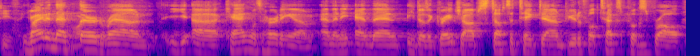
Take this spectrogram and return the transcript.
Jeez. Right in that third round, uh, Kang was hurting him, and then he and then he does a great job, stuffs a takedown, beautiful textbook sprawl,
